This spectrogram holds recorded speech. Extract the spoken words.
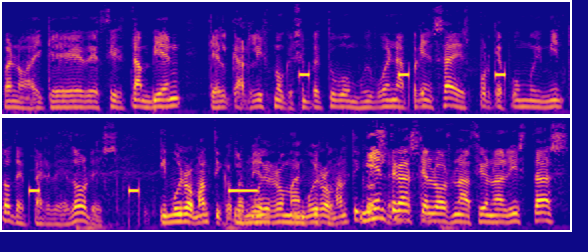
Bueno, hay que decir también que el carlismo, que siempre tuvo muy buena prensa, es porque fue un movimiento de perdedores. Y muy romántico también. Muy romántico. Mientras que los nacionalistas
